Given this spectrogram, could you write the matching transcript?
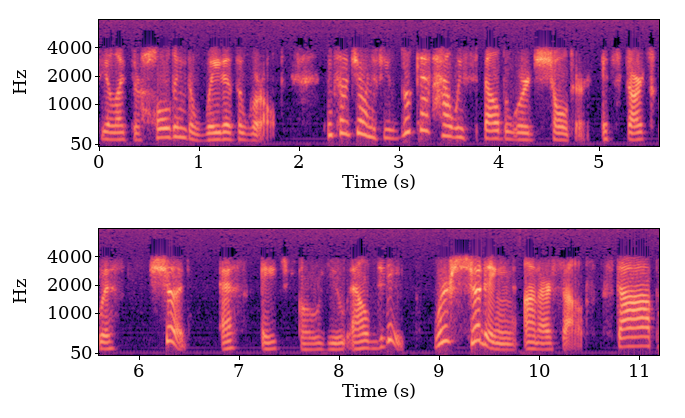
feel like they're holding the weight of the world. And so, Joan, if you look at how we spell the word shoulder, it starts with should, S H O U L D. We're shoulding on ourselves. Stop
